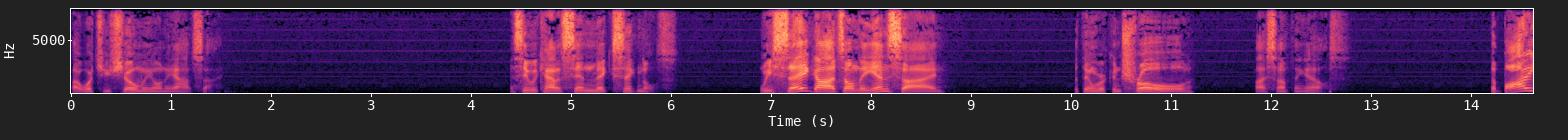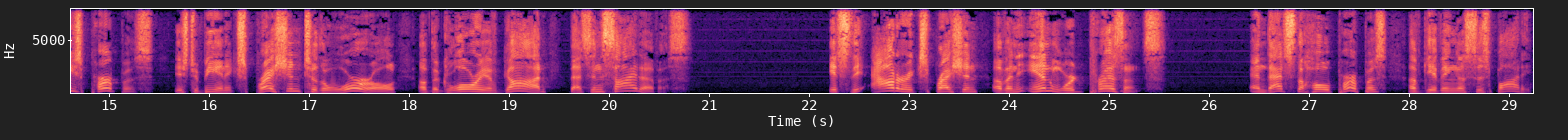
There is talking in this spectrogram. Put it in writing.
By what you show me on the outside. And see, we kind of send mixed signals. We say God's on the inside, but then we're controlled by something else. The body's purpose is to be an expression to the world of the glory of God that's inside of us. It's the outer expression of an inward presence. And that's the whole purpose of giving us this body,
